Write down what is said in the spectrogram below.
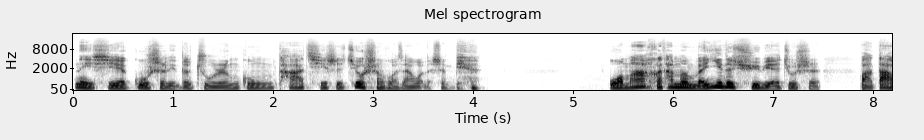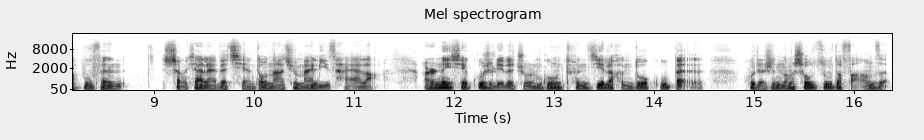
那些故事里的主人公，他其实就生活在我的身边。我妈和他们唯一的区别就是把大部分。省下来的钱都拿去买理财了，而那些故事里的主人公囤积了很多股本，或者是能收租的房子。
